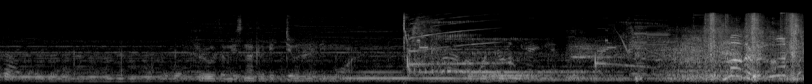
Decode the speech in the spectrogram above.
stuff like Through them, he's not gonna be doing it anymore. Mother!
